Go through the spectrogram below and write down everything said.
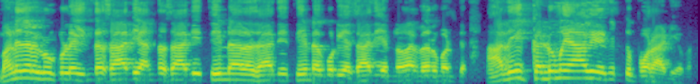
மனிதர்களுக்குள்ளே இந்த சாதி அந்த சாதி தீண்டாத சாதி தீண்டக்கூடிய சாதி என்றெல்லாம் வேறுபடுத்து அதை கடுமையாக எதிர்த்து போராடியவர்.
